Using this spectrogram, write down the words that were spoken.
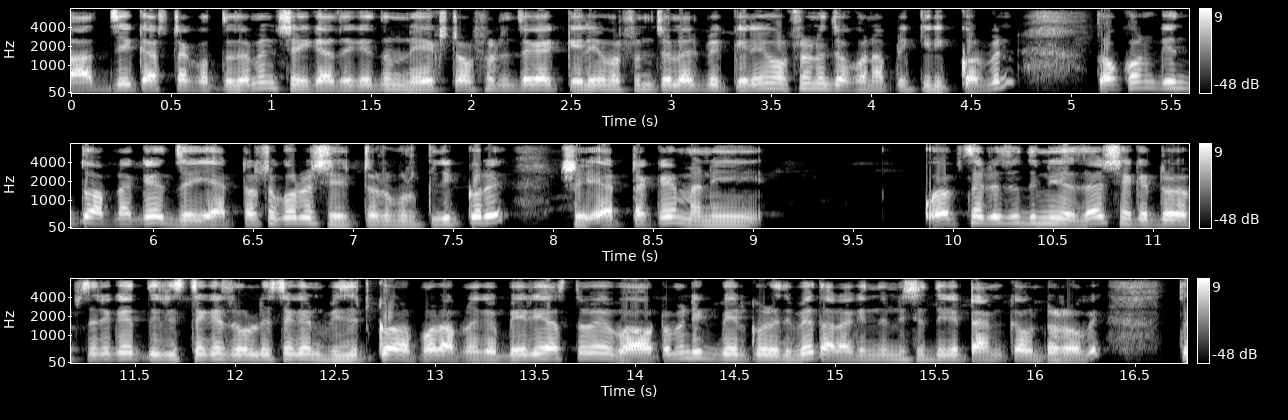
লাস্ট যে কাজটা করতে যাবেন, সেই কাজে কিন্তু নেক্সট অপশনের জায়গায় ক্লেম অপশন চলে আসবে। ক্লেম অপশনে যখন আপনি ক্লিক করবেন, তখন কিন্তু আপনাকে যে অ্যাডটা শো করবে, সেইটার উপর ক্লিক করে সেই অ্যাডটাকে মানে ওয়েবসাইটে যদি নিয়ে যায়, সেক্ষেত্রে ওয়েবসাইটে তিরিশ থেকে চল্লিশ সেকেন্ড ভিজিট করার পর আপনাকে বেরিয়ে আসতে হবে বা অটোমেটিক বের করে দিবে, তারা কিন্তু নিচের দিকে টাইম কাউন্টার হবে। তো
